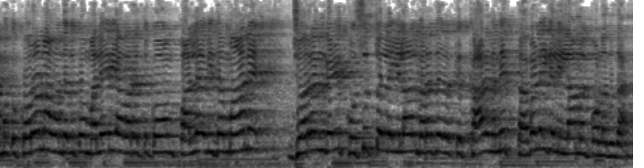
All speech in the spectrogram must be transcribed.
நமக்கு கொரோனா வந்ததுக்கும் மலேரியா வர்றதுக்கும் பல விதமான ஜுரங்கள் கொசு தொல்லையினால் வர்றதற்கு காரணமே தவளைகள் இல்லாமல் போனதுதான்.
